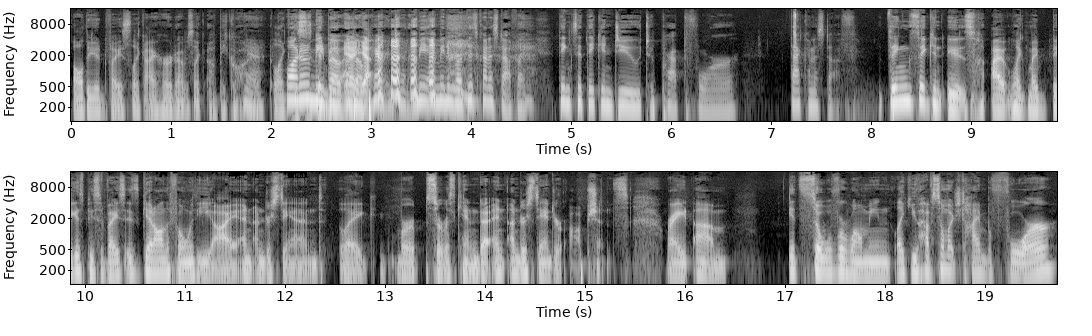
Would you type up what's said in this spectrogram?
all the advice like I heard, I was like, oh, be quiet. Like well, I don't mean about, be- about yeah. parents. I mean, I mean about this kind of stuff, like things that they can do to prep for that kind of stuff. things they can is I like my biggest piece of advice is get on the phone with EI and understand like or Service Canada and understand your options, right? Um, it's so overwhelming. Like you have so much time before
